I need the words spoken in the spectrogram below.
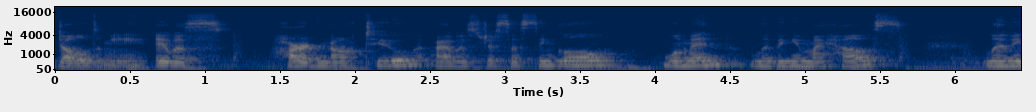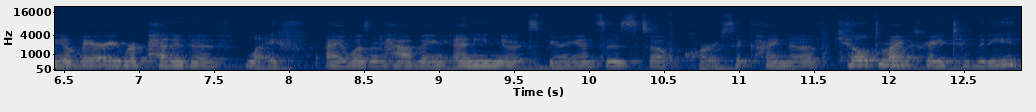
dulled me. It was hard not to. I was just a single woman living in my house living a very repetitive life. I wasn't having any new experiences, so of course it kind of killed my creativity.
